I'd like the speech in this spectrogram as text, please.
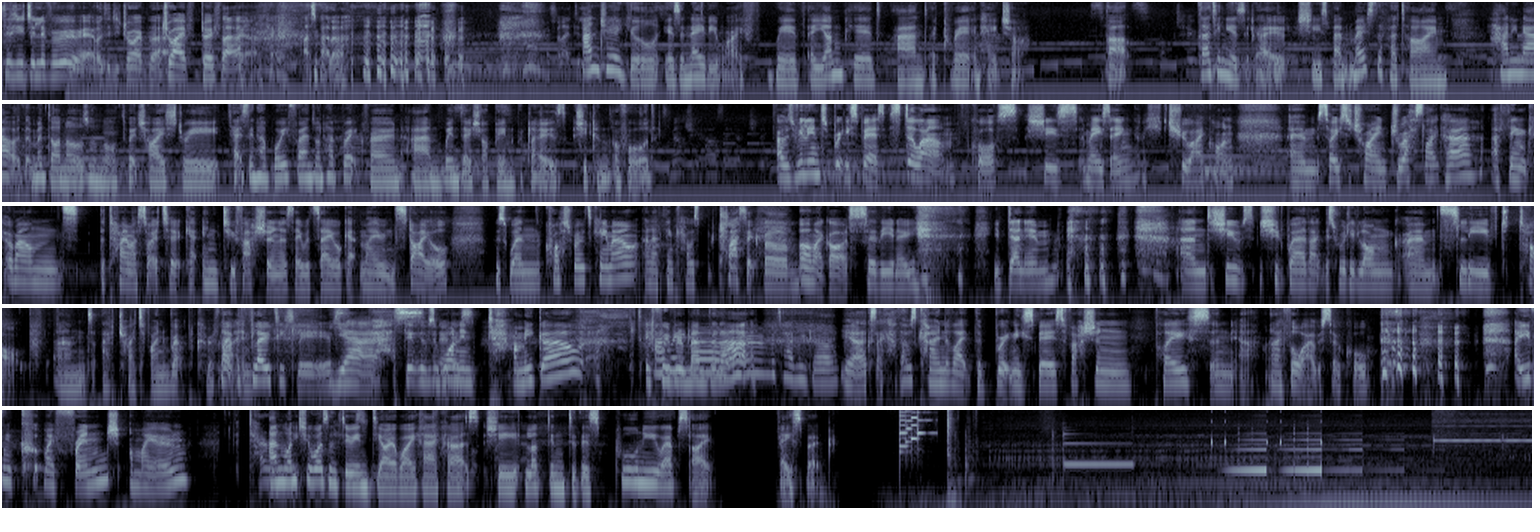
Did you deliver it or did you drive there? Drive, drove there. Yeah, okay, that's better. Andrea Yuile is a Navy wife with a young kid and a career in HR. But 13 years ago, she spent most of her time hanging out at the McDonald's on Northwich High Street, texting her boyfriend on her brick phone, and window shopping for clothes she couldn't afford. I was really into Britney Spears, still am, of course. She's amazing, a true icon. Um, so I used to try and dress like her. I think around the time I started to get into fashion, as they would say, or get my own style, was when Crossroads came out, and I think I was classic film. Oh my god! So the you know your denim, and she was she'd wear like this really long um, sleeved top, and I tried to find a replica of like that. the floaty sleeves. Yeah, Yes, I think there was I one in Tammy Girl. if we remember Girl, that. I remember Tammy Girl. Yeah, 'cause, like, that was kind of like the Britney Spears fashion place, and yeah, and I thought I was so cool. I even cut my fringe on my own. Terribly. And when she wasn't doing DIY haircuts, she logged into this cool new website, Facebook.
